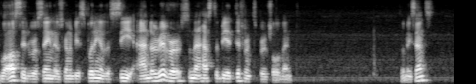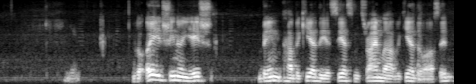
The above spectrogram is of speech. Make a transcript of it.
la'asid we're saying there's going to be a splitting of the sea and a river, so that has to be a different spiritual event. Does that make sense? V'oid shino yesh bein habikia de yasias mitzrayim de lasid.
